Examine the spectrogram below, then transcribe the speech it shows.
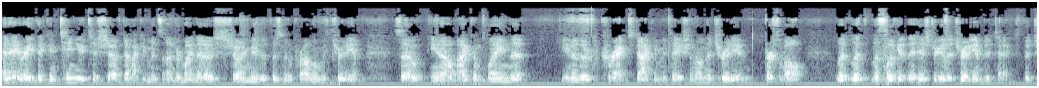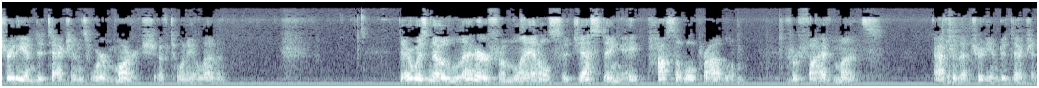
At any rate, they continue to shove documents under my nose showing me that there's no problem with tritium. So, you know, I complain that, you know, the correct documentation on the tritium. First of all, let, let, let's look at the history of the tritium detect. The tritium detections were March of 2011. There was no letter from LANL suggesting a possible problem for five months after that tritium detection.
